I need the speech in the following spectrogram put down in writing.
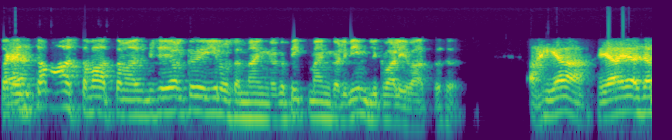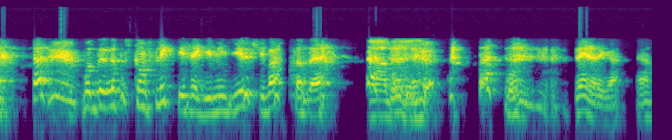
sa käisid sama aasta vaatamas, mis ei olnud kõige ilusam mäng, aga pikk mäng oli Wimbledoni kvali, vaata see. ah jaa, ja, ja seal mul tuli lõpuks konflikt isegi mingi Jürksi vastase treeneriga, jah,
